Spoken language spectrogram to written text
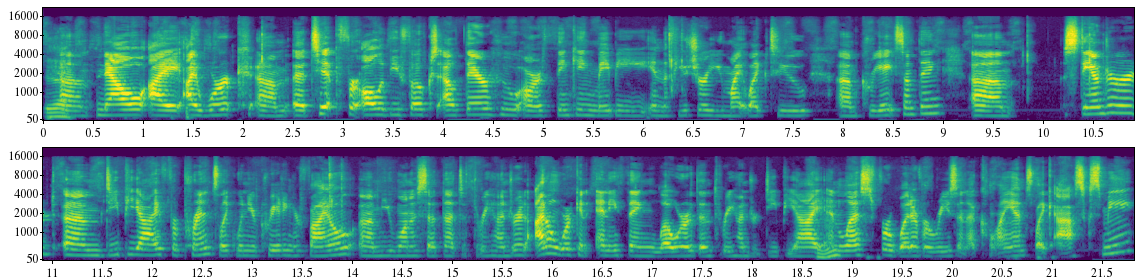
Yeah. um, now I I work. Um, a tip for all of you folks out there who are thinking maybe in the future you might like to um, create something. Um, standard um, DPI for print, like when you're creating your file, um, you want to set that to 300. I don't work in anything lower than 300 DPI Mhm. unless for whatever reason a client like asks me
